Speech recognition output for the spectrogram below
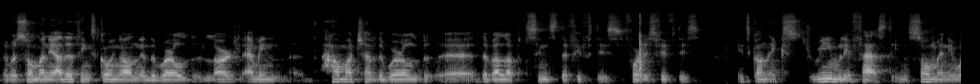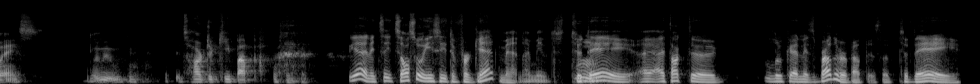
There were so many other things going on in the world largely i mean how much have the world uh, developed since the 50s 40s 50s it's gone extremely fast in so many ways it's hard to keep up Yeah, and it's it's also easy to forget, man. I mean, today I, I talked to Luca and his brother about this. That today,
